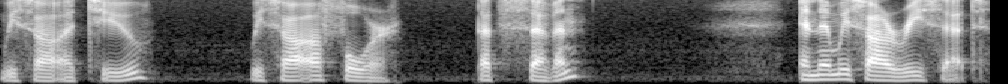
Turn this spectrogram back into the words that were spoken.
we saw a 2, we saw a 4. That's 7. And then we saw a reset.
